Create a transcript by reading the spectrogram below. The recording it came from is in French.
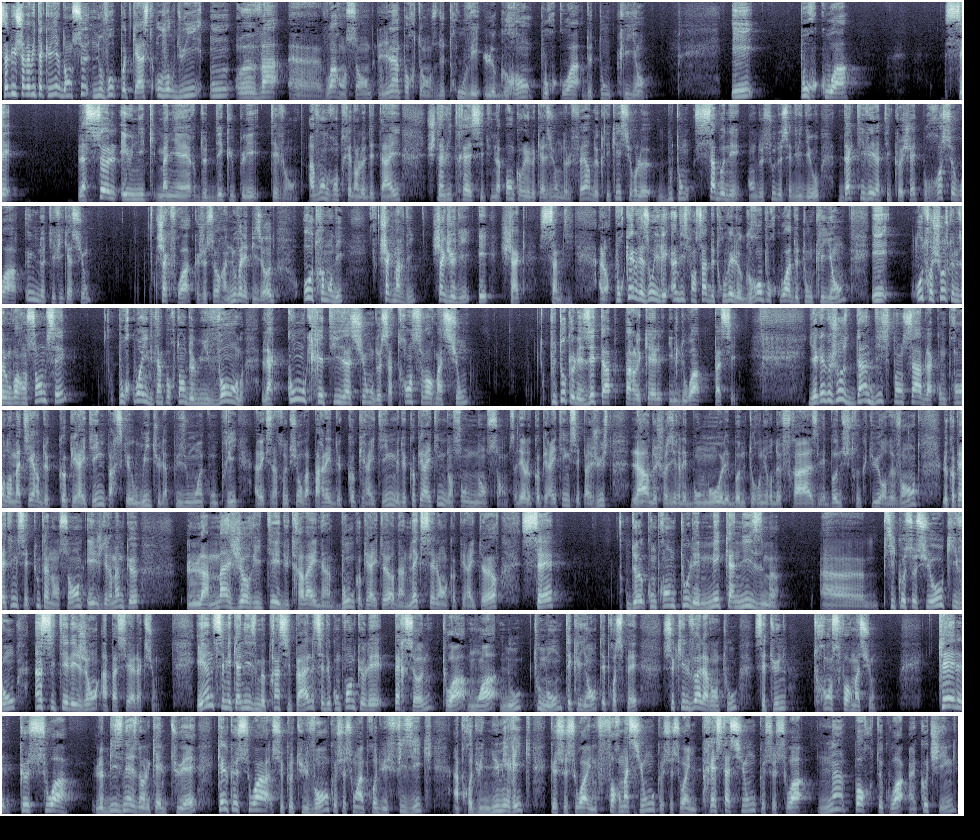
Salut, je suis ravi de t'accueillir dans ce nouveau podcast. Aujourd'hui, on euh, va euh, voir ensemble l'importance de trouver le grand pourquoi de ton client et pourquoi c'est la seule et unique manière de décupler tes ventes. Avant de rentrer dans le détail, je t'inviterai, si tu n'as pas encore eu l'occasion de le faire, de cliquer sur le bouton s'abonner en dessous de cette vidéo, d'activer la petite clochette pour recevoir une notification chaque fois que je sors un nouvel épisode. Autrement dit, chaque mardi, chaque jeudi et chaque samedi. Alors, pour quelle raison il est indispensable de trouver le grand pourquoi de ton client? Et autre chose que nous allons voir ensemble, c'est pourquoi il est important de lui vendre la concrétisation de sa transformation plutôt que les étapes par lesquelles il doit passer? Il y a quelque chose d'indispensable à comprendre en matière de copywriting parce que oui, tu l'as plus ou moins compris avec cette introduction, on va parler de copywriting, mais de copywriting dans son ensemble. C'est-à-dire le copywriting, c'est pas juste l'art de choisir les bons mots, les bonnes tournures de phrases, les bonnes structures de vente. Le copywriting, c'est tout un ensemble et je dirais même que la majorité du travail d'un bon copywriter, d'un excellent copywriter, c'est de comprendre tous les mécanismes euh, psychosociaux qui vont inciter les gens à passer à l'action. Et un de ces mécanismes principaux, c'est de comprendre que les personnes, toi, moi, nous, tout le monde, tes clients, tes prospects, ce qu'ils veulent avant tout, c'est une transformation. Quel que soit le business dans lequel tu es, quel que soit ce que tu vends, que ce soit un produit physique, un produit numérique, que ce soit une formation, que ce soit une prestation, que ce soit n'importe quoi, un coaching,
